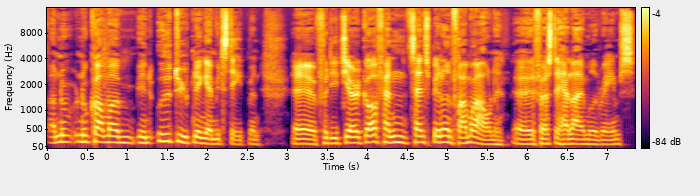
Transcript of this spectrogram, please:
Og nu, nu kommer en uddybning af mit statement. Øh, fordi Jared Goff, han, han spillede en fremragende øh, første halvleg mod Rams.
